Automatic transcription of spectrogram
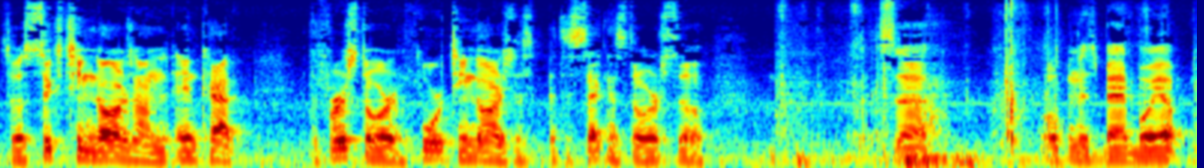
So $16 on the end cap at the first store, $14 at the second store. So Let's uh, open this bad boy up.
